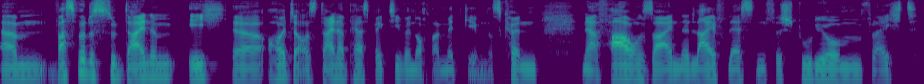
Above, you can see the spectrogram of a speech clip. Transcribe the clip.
Ähm, was würdest du deinem Ich äh, heute aus deiner Perspektive nochmal mitgeben? Das können eine Erfahrung sein, eine Live-Lesson fürs Studium, vielleicht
